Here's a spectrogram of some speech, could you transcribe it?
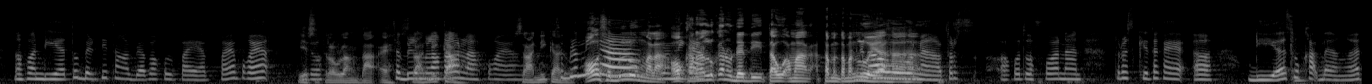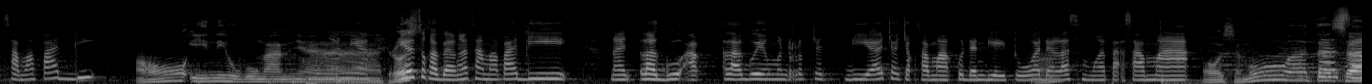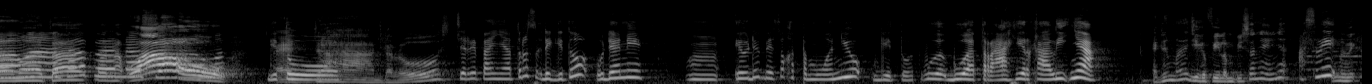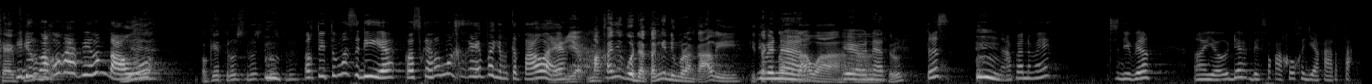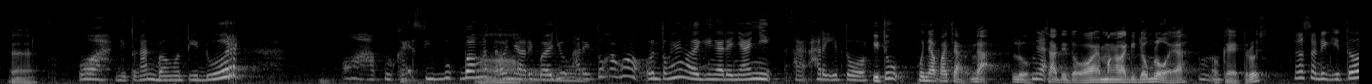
Nelfon dia tuh berarti tanggal berapa aku lupa ya. Pokoknya pokoknya Ya gitu. setelah ulang tahun eh sebelum setelah ulang nikah. tahun lah pokoknya. Setelah nikah. Sebelum Oh, nikah, sebelum malah. sebelum oh, karena lu kan udah ditahu sama teman-teman lu ya. Nah, terus aku teleponan. Terus kita kayak eh, dia suka banget sama padi. Oh, ini hubungannya. hubungannya. Terus? Dia suka banget sama padi. Nah, lagu lagu yang menurut dia cocok sama aku dan dia itu adalah semua tak sama. Oh, semua Tak tak sama, sama tak tak pernah. pernah Wow. Gitu. Edan, terus? Ceritanya terus udah gitu, udah nih mm, ya udah besok ketemuan yuk gitu. Bu- Buat terakhir kalinya. Edan mana juga film pisannya ini? Asli, kayak hidup film aku ya? kayak film tahu. Iya, iya. Oke, terus terus terus terus. Waktu itu mah sedih ya. Kalau sekarang mah kayak pengen ketawa ya. Iya, makanya gue datangin di murang kali. Kita Iya benar. ketawa-ketawa. Iya benar. Terus? Terus apa namanya? Terus dia bilang, "Eh, ya udah besok aku ke Jakarta. Eh. Wah, gitu kan bangun tidur. Wah, aku kayak sibuk banget oh. nyari baju. Hari itu aku untungnya lagi nggak ada nyanyi hari itu. Itu punya pacar? Enggak, lu Nggak. saat itu. Oh, emang lagi jomblo ya? Oke, terus? Terus udah gitu,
